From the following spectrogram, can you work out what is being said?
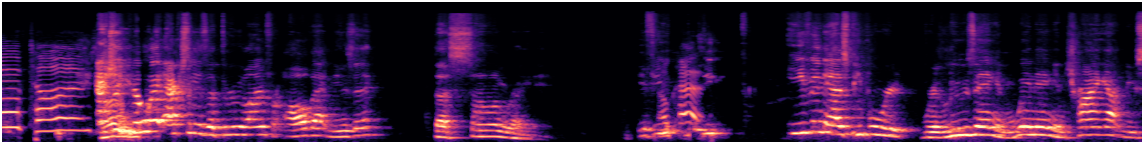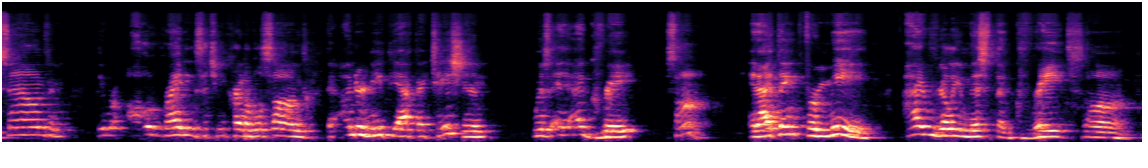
of times. Actually, you know what? Actually, is a through line for all that music, the songwriting. If you, okay. if you, even as people were were losing and winning and trying out new sounds, and they were all writing such incredible songs that underneath the affectation was a, a great song. And I think for me, I really missed the great song,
